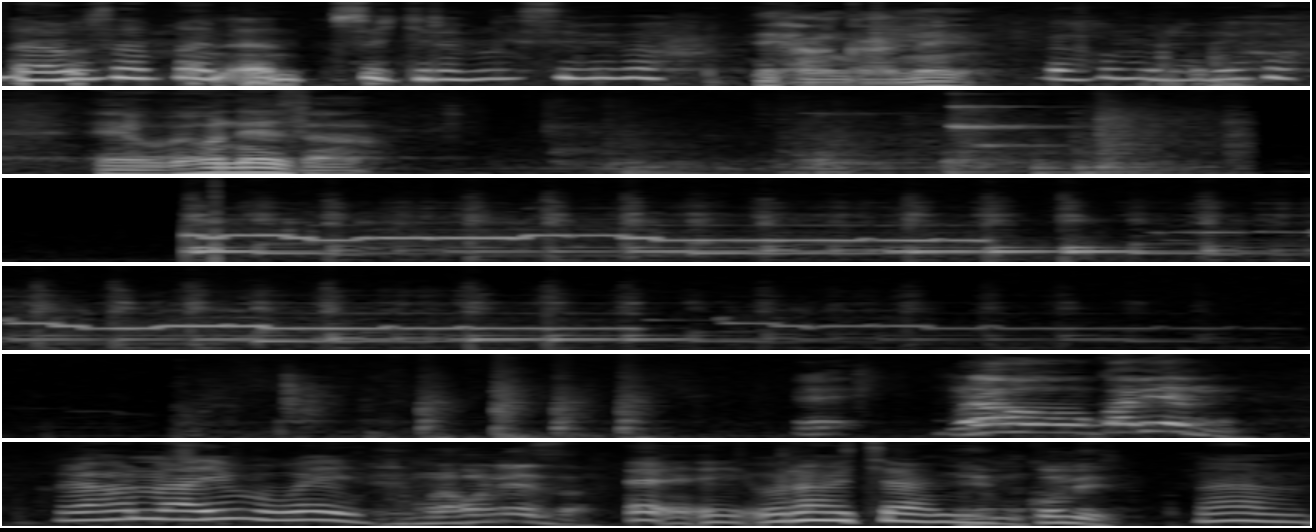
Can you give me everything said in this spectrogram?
ntawe uzamanira ntusugira mu isi bibaho. Ihangane. Ngaho murabeho eh, ubeho neza. Muraho kwa biyemu? Uraho nayibuwe muraho neza? Uraho cyane. Mukomere. Namwe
